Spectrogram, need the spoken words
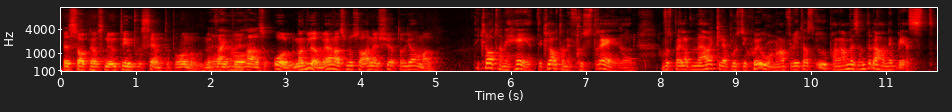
Det saknas nog inte intressenter på honom med tanke på hans ålder. Man glömmer gärna som du sa, han är 21 år gammal. Det är klart han är het, det är klart han är frustrerad. Han får spela på märkliga positioner, han flyttas upp, han används inte där han är bäst.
